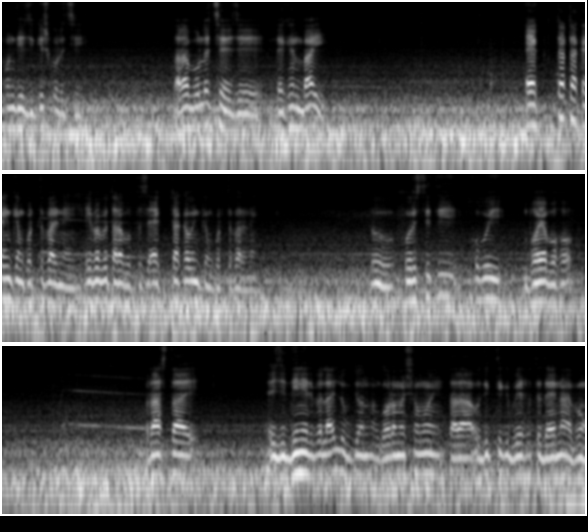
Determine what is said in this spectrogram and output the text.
ফোন দিয়ে জিজ্ঞেস করেছি। তারা বলেছে যে, দেখেন ভাই একটা টাকা ইনকাম করতে পারে নাই। এইভাবে তারা বলতেছে, এক টাকাও ইনকাম করতে পারে নাই। তো পরিস্থিতি খুবই ভয়াবহ। রাস্তায় এই যে দিনের বেলায় লোকজন গরমের সময় তারা ওদিক থেকে বের হতে দেয় না এবং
